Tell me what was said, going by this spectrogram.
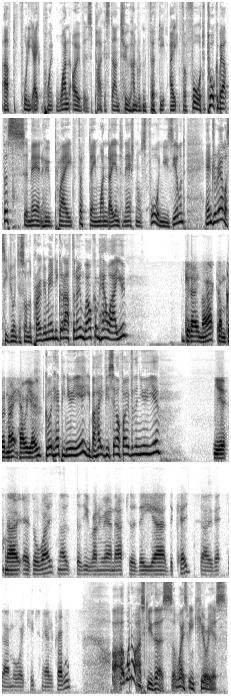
after 48.1 overs. Pakistan 258 for 4. To talk about this, a man who played 15 one day internationals for New Zealand, Andrew Ellis. He joins us on the program. Andy, good afternoon. Welcome. How are you? G'day, Mark. I'm good, mate. How are you? Good. Happy New Year. You behave yourself over the new year? Yes, no, as always, no busy running around after the uh, the kids, so that um, always keeps me out of trouble. I want to ask you this. I've always been curious.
